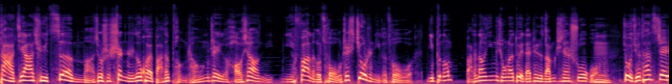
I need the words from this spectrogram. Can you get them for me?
大家去这么，就是甚至都快把他捧成这个，好像你你犯了个错误，这就是你的错误，你不能把他当英雄来对待。这个咱们之前说过，嗯，就我觉得他在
